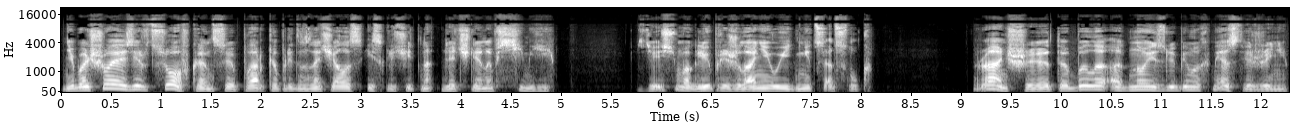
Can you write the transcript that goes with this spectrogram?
Небольшое озерцо в конце парка предназначалось исключительно для членов семьи. Здесь могли при желании уединиться от слуг. Раньше это было одно из любимых мест Вирджинии.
